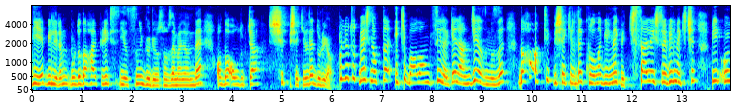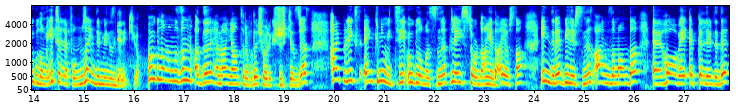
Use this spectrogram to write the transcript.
diyebilirim. Burada da HyperX yazısını görüyorsunuz hemen önde. O da oldukça şık bir şekilde duruyor. Bluetooth 5.2 bağlantısıyla gelen cihazımızı daha aktif bir şekilde kullanabilmek ve kişiselleştirebilmek için bir uygulamayı telefonunuza indirmeniz gerekiyor. Uygulamamızın adı hemen yan tarafı da şöyle küçücük yazacağız. HyperX Anonymity uygulamasını Play Store'dan ya da iOS'tan indirebilirsiniz. Aynı zamanda e, Huawei App Gallery'de de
